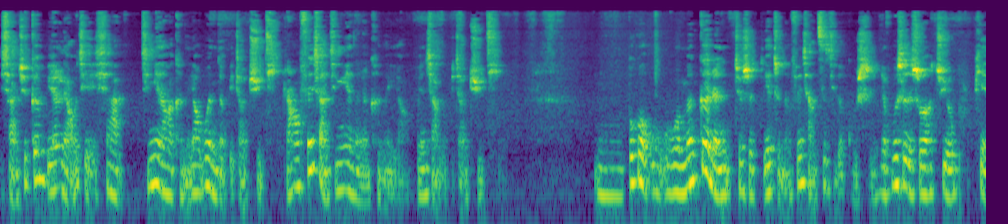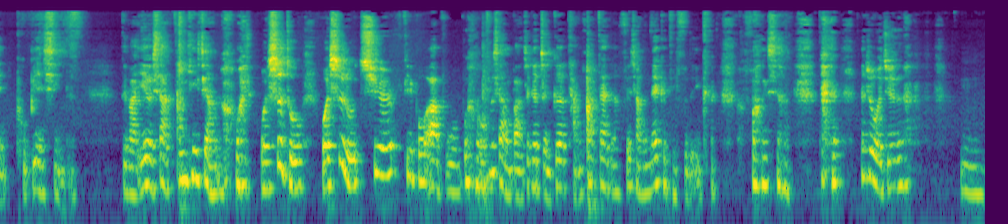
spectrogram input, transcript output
想去跟别人了解一下经验的话，可能要问的比较具体，然后分享经验的人可能也要分享的比较具体。嗯，不过我我们个人就是也只能分享自己的故事，也不是说具有普遍普遍性的，对吧？也有像 今天这样，我我试图我试图 cheer people up，我不我不想把这个整个谈话带的非常 negative 的一个方向，但是我觉得，嗯，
